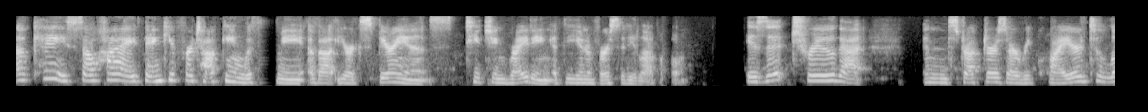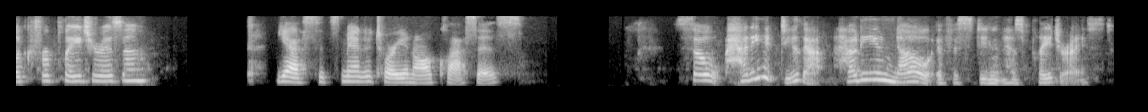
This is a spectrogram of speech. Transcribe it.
Okay, so hi, thank you for talking with me about your experience teaching writing at the university level. Is it true that instructors are required to look for plagiarism? Yes, it's mandatory in all classes. So how do you do that? How do you know if a student has plagiarized?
